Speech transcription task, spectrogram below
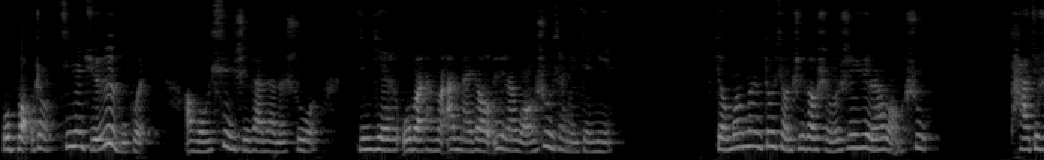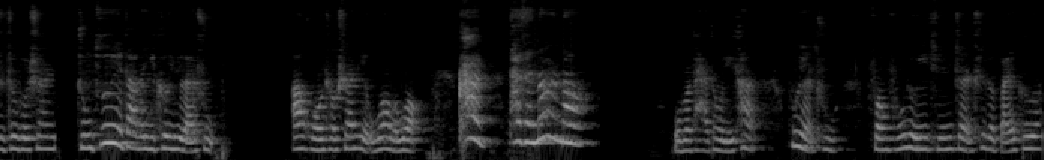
我保证今天绝对不会。阿黄信誓旦旦地说：“今天我把他们安排到玉兰王树下面见面。”小猫们都想知道什么是玉兰王树。它就是这座山中最大的一棵玉兰树。阿黄朝山顶望了望，看，它在那儿呢。我们抬头一看，不远处仿佛有一群展翅的白鸽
